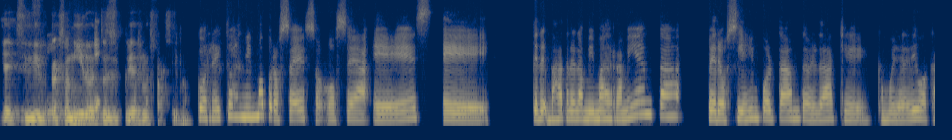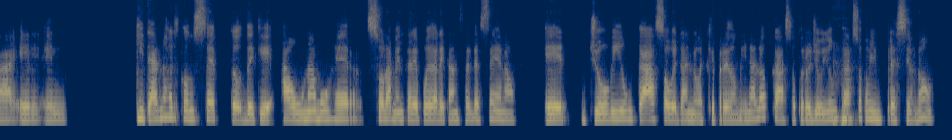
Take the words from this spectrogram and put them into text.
ya existe, el ultrasonido, eh, entonces pues, ya es más fácil, ¿no? Correcto, es el mismo proceso, o sea, es, eh, vas a tener las mismas herramientas, pero sí es importante, ¿verdad? Que, como ya le digo acá, el, el quitarnos el concepto de que a una mujer solamente le puede dar el cáncer de seno. Eh, yo vi un caso, ¿verdad? No es que predominan los casos, pero yo vi un caso que me impresionó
